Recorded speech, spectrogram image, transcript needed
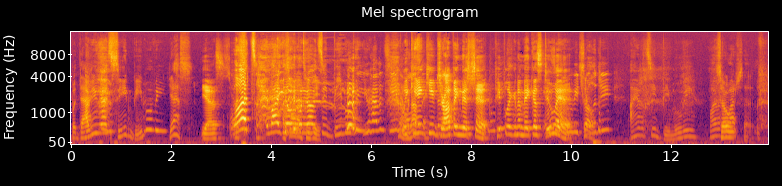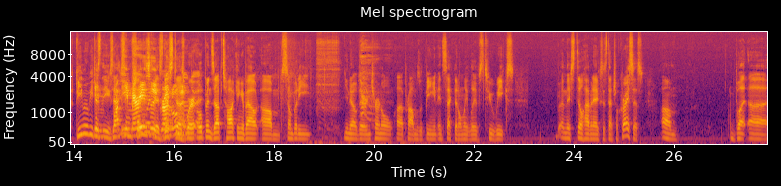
But that Have you guys seen Bee Movie? yes. Yes. What? Am I the only one who hasn't seen Bee Movie? You haven't seen No, it. We we're What's not. can't the- keep the dropping this shit. movie? People are gonna make us do Inside it. Movie So- trilogy. I haven't seen Bee Movie. Why would So- I watch that? Bee Movie does the exact same marries shit a as this does, where it it. opens up talking about um, somebody, you know, their internal uh, problems with being an insect that only lives two weeks, and they still have an existential crisis. Um, but uh,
